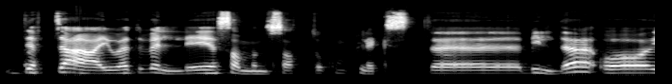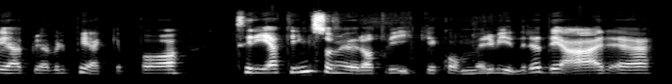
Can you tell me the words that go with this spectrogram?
Dette er jo et veldig sammensatt og komplekst bilde, og jeg tror jeg vil peke på tre ting som gjør at vi ikke kommer videre. Det er, eh,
